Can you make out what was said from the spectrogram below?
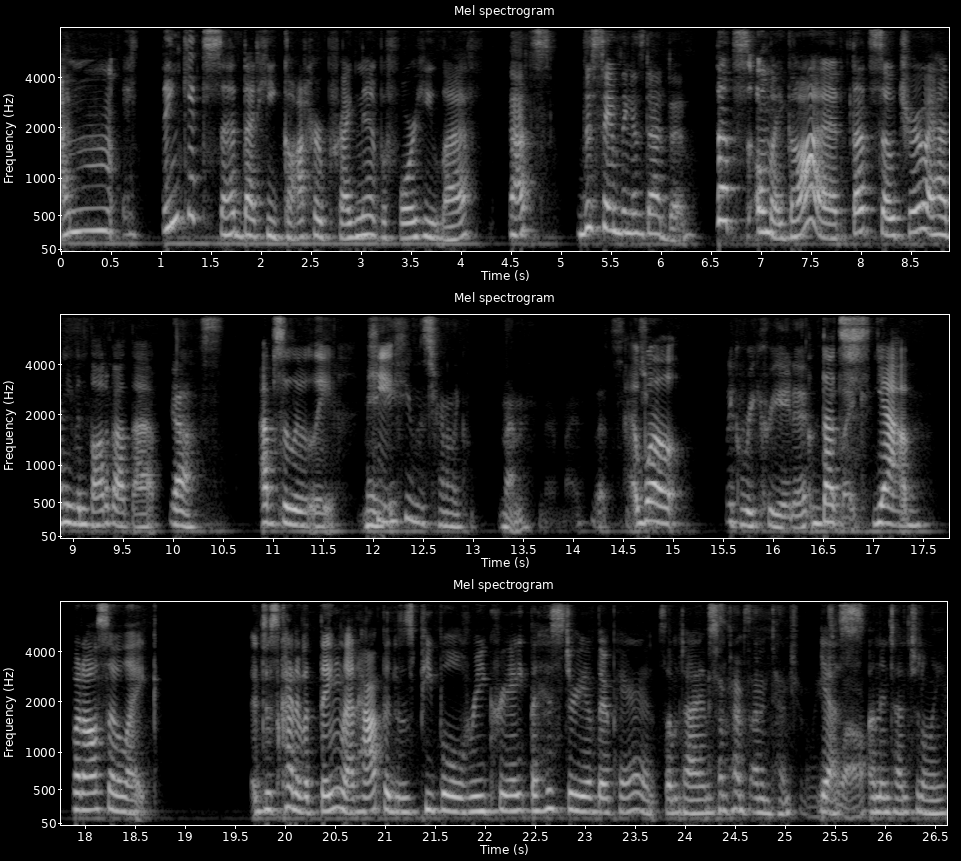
I'm I think it said that he got her pregnant before he left. That's the same thing his dad did. That's oh my god, that's so true. I hadn't even thought about that. Yeah. Absolutely. Maybe He- he, was trying to like. No, never mind. That's. Well, like recreate it. that's like yeah but also like just kind of a thing that happens is people recreate the history of their parents sometimes sometimes unintentionally yes as well. unintentionally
